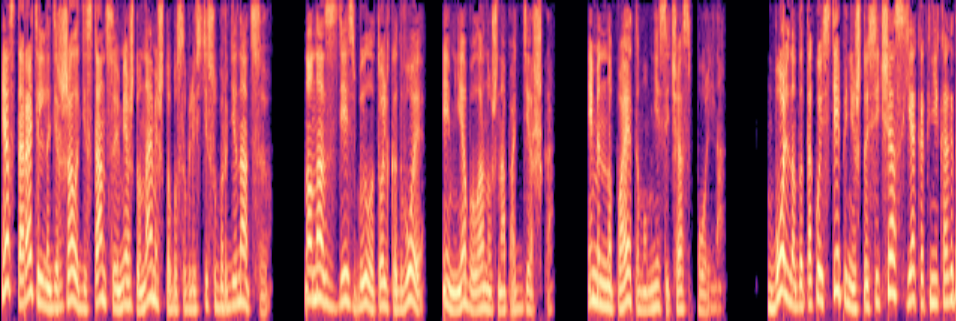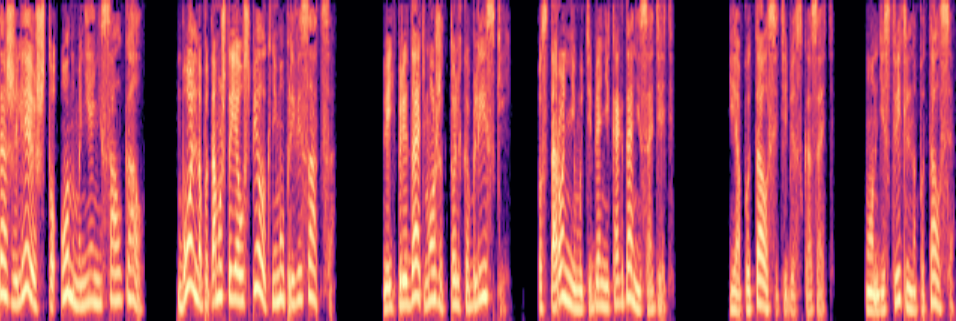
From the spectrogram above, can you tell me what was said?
Я старательно держала дистанцию между нами, чтобы соблюсти субординацию. Но нас здесь было только двое, и мне была нужна поддержка. Именно поэтому мне сейчас больно. Больно до такой степени, что сейчас я как никогда жалею, что он мне не солгал. Больно, потому что я успела к нему привязаться. Ведь предать может только близкий. Постороннему тебя никогда не задеть. Я пытался тебе сказать. Он действительно пытался.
